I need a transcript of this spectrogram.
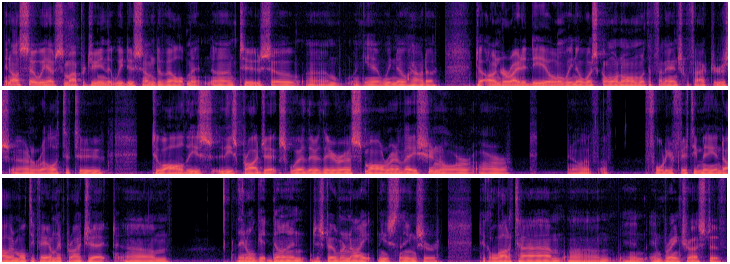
and also we have some opportunity that we do some development um, too. So um, again, we know how to to underwrite a deal. We know what's going on with the financial factors uh, relative to to all these these projects, whether they're a small renovation or or you know a, a forty or fifty million dollar multifamily project. Um, they don't get done just overnight. These things are take a lot of time um, and, and brain trust of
